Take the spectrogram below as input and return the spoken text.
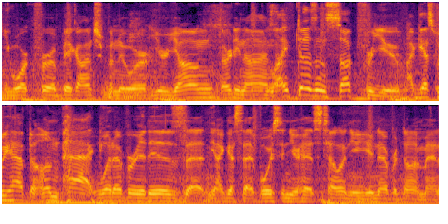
You work for a big entrepreneur. You're young, 39. Life doesn't suck for you. I guess we have to unpack whatever it is that, you know, I guess that voice in your head's telling you you're never done, man.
